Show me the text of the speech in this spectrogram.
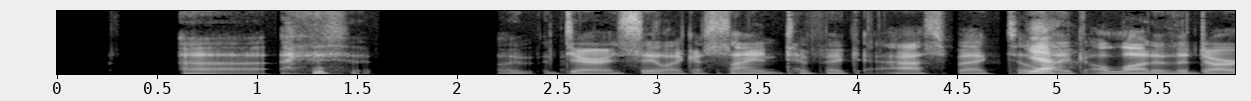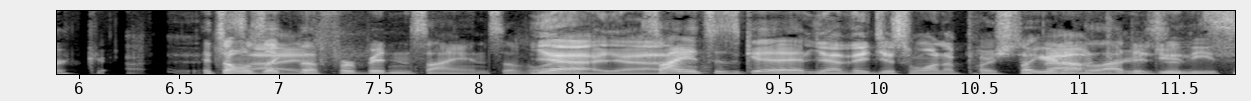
uh dare I say like a scientific aspect to Yeah. like a lot of the dark uh, It's almost like the forbidden science of like, Yeah, yeah. science is good. yeah, they just want to push the But you're not allowed to do these see,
